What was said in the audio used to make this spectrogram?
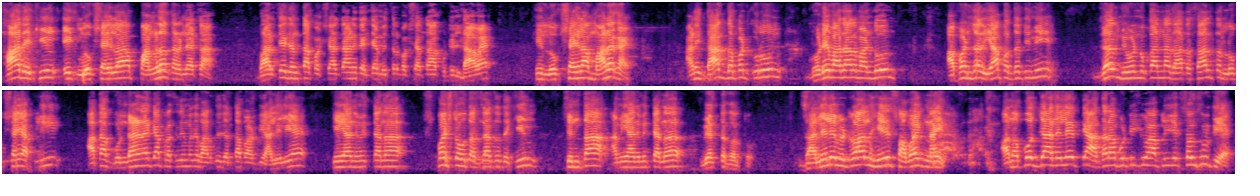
हा देखील एक लोकशाहीला पांगळं करण्याचा भारतीय जनता पक्षाचा आणि त्यांच्या मित्र पक्षाचा कुठील डाव आहे. हे लोकशाहीला मारक आहे. आणि धाक दपट करून घोडे बाजार मांडून आपण जर या पद्धतीने जर निवडणुकांना जात असाल तर लोकशाही आपली आता गुंडाळण्याच्या प्रक्रियेमध्ये भारतीय जनता पार्टी आलेली आहे. हे या निमित्तानं स्पष्ट होत असल्याचं देखील चिंता आम्ही या निमित्तानं व्यक्त करतो. झालेले विड्रॉल हे स्वाभाविक नाहीत. अनपोज जे आलेले त्या आधारापोटी किंवा आपली जी एक संस्कृती आहे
